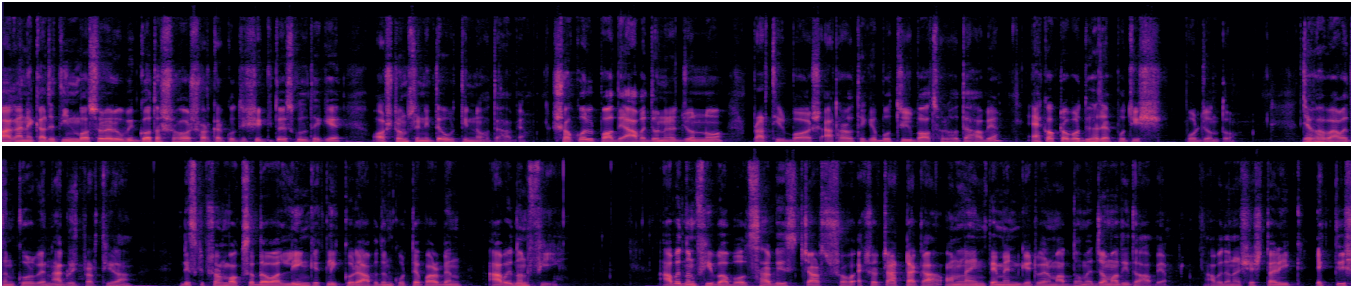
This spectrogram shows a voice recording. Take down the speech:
বাগানে কাজে তিন বছরের অভিজ্ঞতা সহ সরকার কর্তৃক স্বীকৃত স্কুল থেকে অষ্টম শ্রেণীতে উত্তীর্ণ হতে হবে। সকল পদে আবেদনের জন্য প্রার্থীর বয়স আঠারো থেকে বত্রিশ বছর হতে হবে এক অক্টোবর দু হাজার পঁচিশ পর্যন্ত। যেভাবে আবেদন করবেন, আগ্রহী প্রার্থীরা ডিসক্রিপশন বক্সে দেওয়া লিঙ্কে ক্লিক করে আবেদন করতে পারবেন। আবেদন ফি আবেদন ফি বাবল সার্ভিস চার্জ সহ একশো চার টাকা অনলাইন পেমেন্ট গেটওয়ের মাধ্যমে জমা দিতে হবে। আবেদনের শেষ তারিখ একত্রিশ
